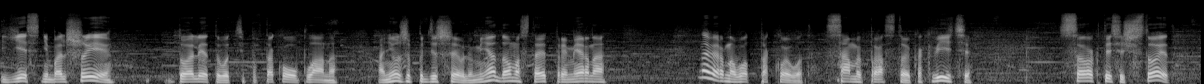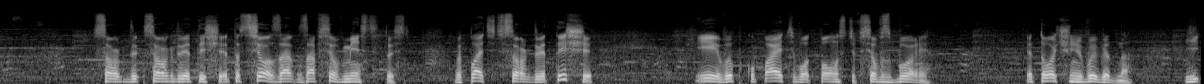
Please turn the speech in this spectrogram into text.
есть небольшие туалеты вот типа такого плана. Они уже подешевле. У меня дома стоит примерно, наверное, вот такой вот. Самый простой. Как видите, 40 тысяч стоит. 42, 42 тысячи. Это все за, за все вместе. То есть вы платите 42 тысячи, и вы покупаете вот полностью все в сборе. Это очень выгодно. И,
